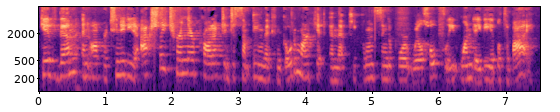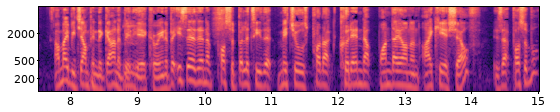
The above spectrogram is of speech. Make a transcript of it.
give them an opportunity to actually turn their product into something that can go to market and that people in Singapore will hopefully one day be able to buy. I may be jumping the gun a bit mm. here, Corinna, but is there then a possibility that Mitchell's product could end up one day on an IKEA shelf? Is that possible?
